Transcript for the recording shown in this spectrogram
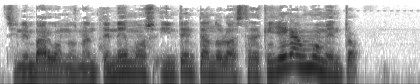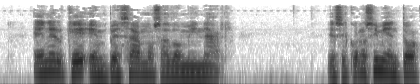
Sin embargo, nos mantenemos intentándolo hasta que llega un momento en el que empezamos a dominar ese conocimiento,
